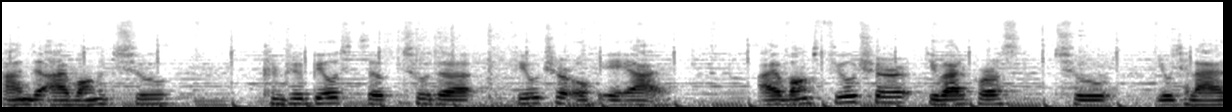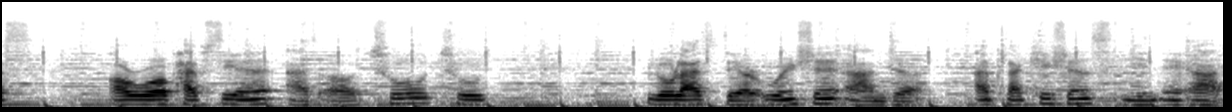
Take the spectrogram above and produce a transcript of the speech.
And I want to contribute the, to the future of AI. I want future developers to utilize our PipeCNN as a tool to realize their vision and uh, applications in AI.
